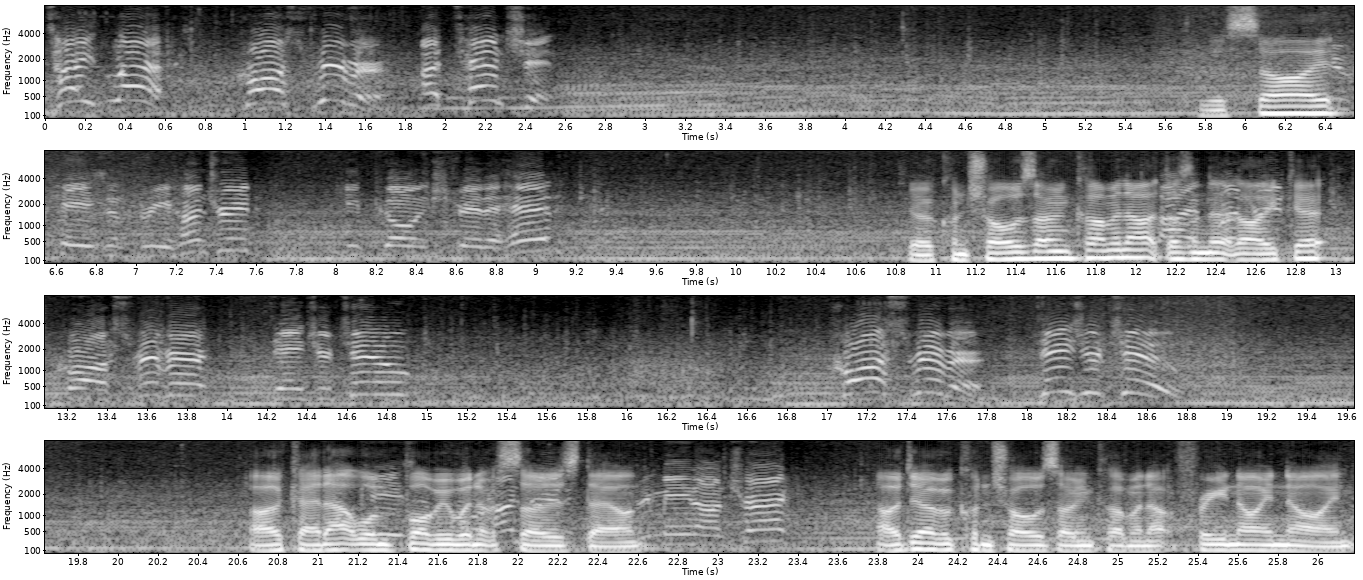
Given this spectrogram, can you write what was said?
Tight left. Cross river. Attention. To the side. 2Ks and 300. Keep going straight ahead. Your control zone coming out. Doesn't look like it. Cross river. Danger 2. Cross river. Danger 2. Okay, that one 2Ks and probably wouldn't have 400. slowed us down. Remain on track. I do have a control zone coming up. 399.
